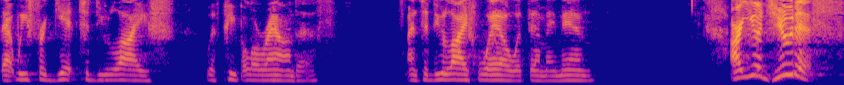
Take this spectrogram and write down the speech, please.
that we forget to do life with people around us and to do life well with them. Amen. Are you a Judas?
